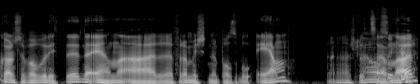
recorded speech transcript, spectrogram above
kanskje favoritter. Det ene er fra Mission Impossible 1. Uh, Sluttscenen kul. der.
